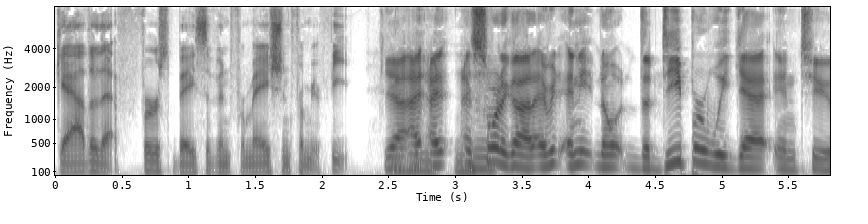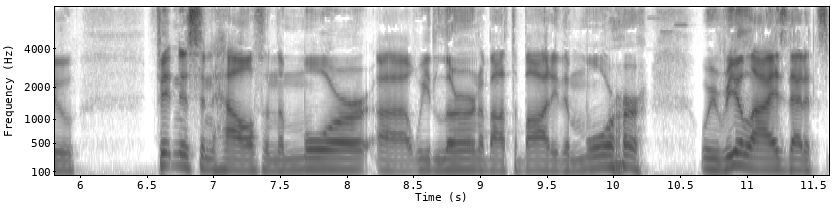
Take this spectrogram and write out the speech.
gather that first base of information from your feet. Yeah, I, I, I swear to God, every any no, the deeper we get into fitness and health, and the more uh, we learn about the body, the more we realize that it's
